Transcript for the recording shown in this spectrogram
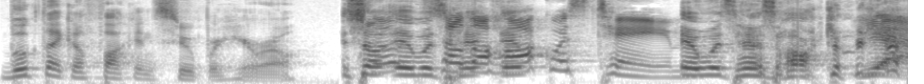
looked like a fucking superhero. So, it was. so hi- the it- hawk was tame. It was his hawk. Yeah,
